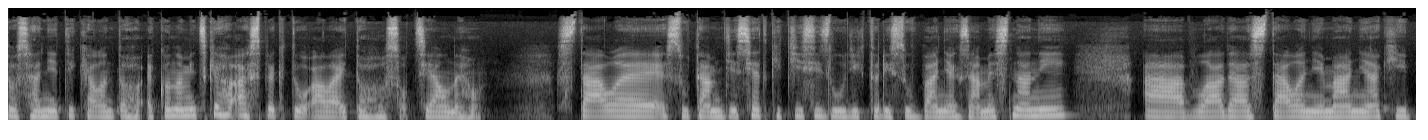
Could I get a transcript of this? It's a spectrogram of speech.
to sa netýka len toho ekonomického aspektu, ale aj toho sociálneho. Stále sú tam desiatky tisíc ľudí, ktorí sú v baňach zamestnaní a vláda stále nemá nejaký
